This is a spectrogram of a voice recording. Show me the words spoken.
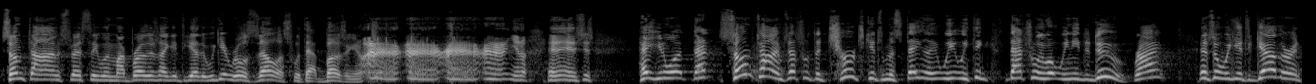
sometimes, especially when my brothers and I get together, we get real zealous with that buzzer, you know, you know, and, and it's just, hey, you know what? That sometimes that's what the church gets mistaken. We, we think that's really what we need to do, right? And so we get together and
